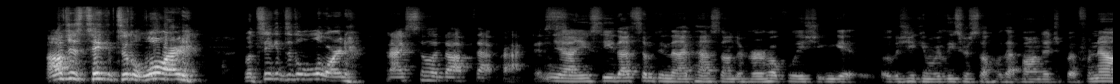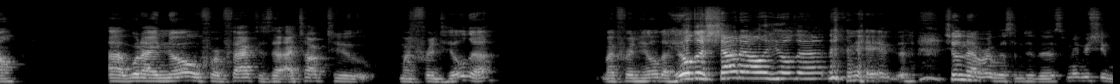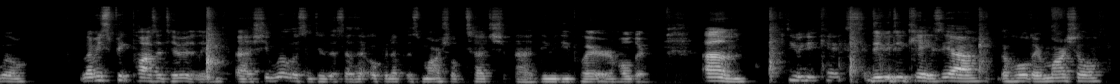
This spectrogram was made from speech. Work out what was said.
I'll just take it to the Lord. I'm going to take it to the Lord. And I still adopt that practice. Yeah, you see, that's something that I passed on to her. Hopefully, she can get, she can release herself of that bondage. But for now, uh, what I know for a fact is that I talked to my friend Hilda. My friend Hilda. Hilda, shout out, Hilda. She'll never listen to this. Maybe she will. Let me speak positively. Uh, she will listen to this as I open up this Marshall Touch uh, DVD player holder. Um, DVD case. DVD case, yeah, the holder. Marshall.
